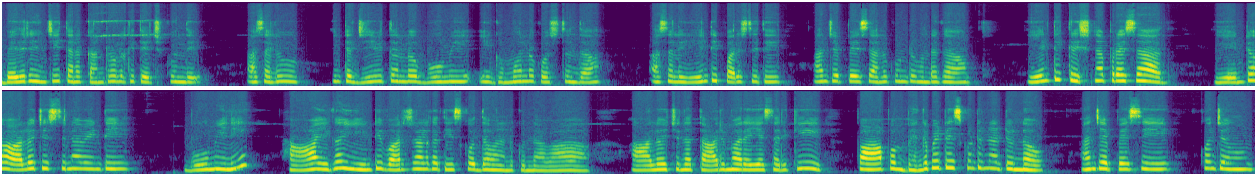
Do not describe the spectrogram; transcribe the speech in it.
బెదిరించి తన కంట్రోల్కి తెచ్చుకుంది. అసలు ఇంక జీవితంలో భూమి ఈ గుమ్మంలోకి వస్తుందా? అసలు ఏంటి పరిస్థితి? అని చెప్పేసి అనుకుంటూ ఉండగా ఏంటి కృష్ణప్రసాద్? ఏంటో ఆలోచిస్తున్నావేంటి? భూమిని హాయిగా ఈ ఇంటి వారసరాలుగా తీసుకొద్దామని అనుకున్నావా? ఆలోచన తారుమారయ్యేసరికి పాపం బెంగ పెట్టేసుకుంటున్నట్టున్నావు అని చెప్పేసి కొంచెం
